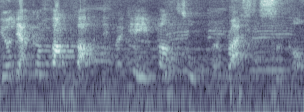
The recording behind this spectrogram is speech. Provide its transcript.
有两个方法，你们可以帮助我们 Rise 四工。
